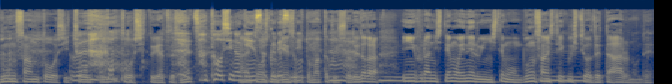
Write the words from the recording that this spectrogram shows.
分散投資長期投資というやつですね。そう投資の原則ですね、はい投資の原則と全く一緒で、はいだからインフラにしてもエネルギーにしても分散していく必要は絶対あるので、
